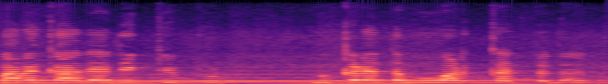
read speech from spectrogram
మనకు అదే దిక్కు ఇప్పుడు. ఇక్కడంత పువ్వు అడకత్తదాన్ని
